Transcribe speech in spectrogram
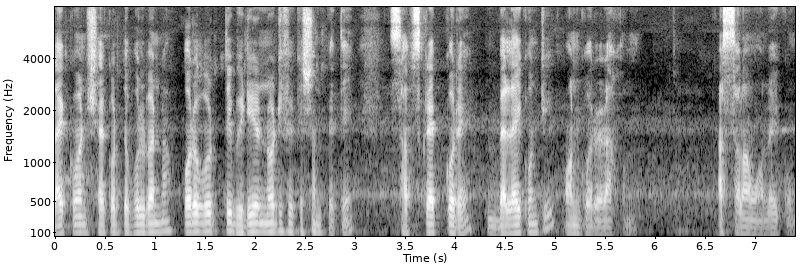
লাইক, কমেন্ট, শেয়ার করতে ভুলবেন না। পরবর্তী ভিডিওর নোটিফিকেশন পেতে সাবস্ক্রাইব করে বেল আইকনটি অন করে রাখুন। আসসালামু আলাইকুম।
